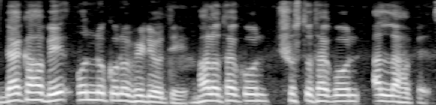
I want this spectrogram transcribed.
দেখা হবে অন্য কোনো ভিডিওতে। ভালো থাকুন, সুস্থ থাকুন। আল্লাহ হাফেজ।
